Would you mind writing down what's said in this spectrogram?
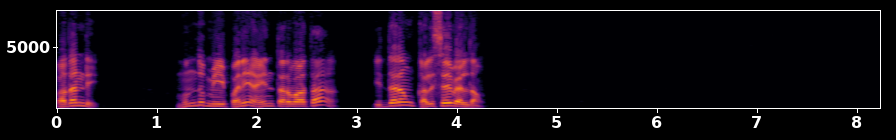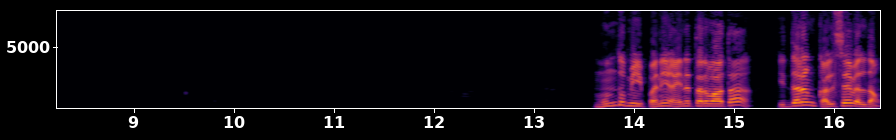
పదండి. ముందు మీ పని అయిన తర్వాత ఇద్దరం కలిసే వెళ్దాం. ముందు మీ పని అయిన తర్వాత ఇద్దరం కలిసే వెళ్దాం.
